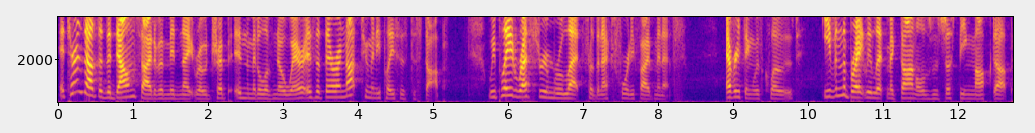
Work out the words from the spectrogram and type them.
It turns out that the downside of a midnight road trip in the middle of nowhere is that there are not too many places to stop. We played restroom roulette for the next 45 minutes. Everything was closed. Even the brightly lit McDonald's was just being mopped up.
